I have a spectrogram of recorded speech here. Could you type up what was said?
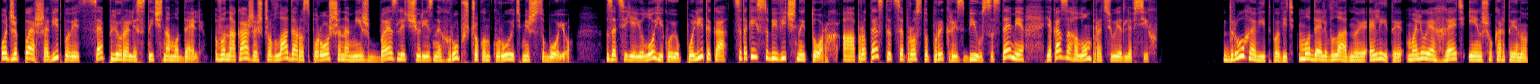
Отже, перша відповідь це плюралістична модель. Вона каже, що влада розпорошена між безліччю різних груп, що конкурують між собою. За цією логікою, політика це такий собі вічний торг, а протести це просто прикрий збій у системі, яка загалом працює для всіх. Друга відповідь – модель владної еліти малює геть іншу картину.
